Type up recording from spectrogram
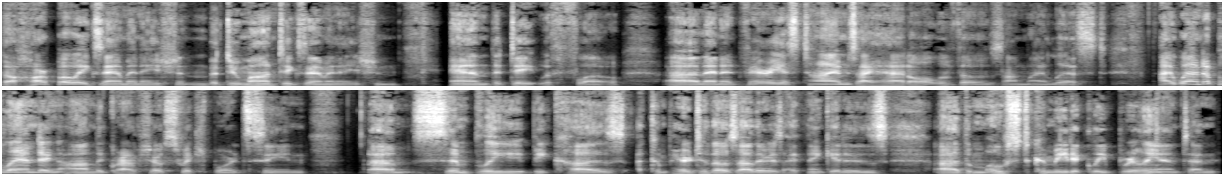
the Harpo examination, the Dumont examination, and the date with Flo. Um, and at various times, I had all of those on my list. I wound up landing on the Groucho switchboard scene. Um, simply because compared to those others, I think it is uh, the most comedically brilliant, and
